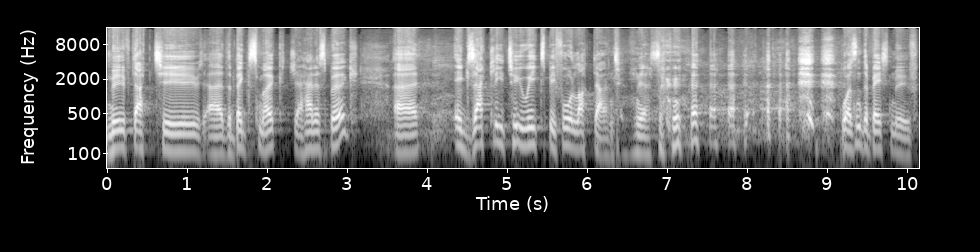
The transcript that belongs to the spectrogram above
moved up to the big smoke, Johannesburg. Uh, exactly two weeks before lockdown. Yes. Wasn't the best move.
